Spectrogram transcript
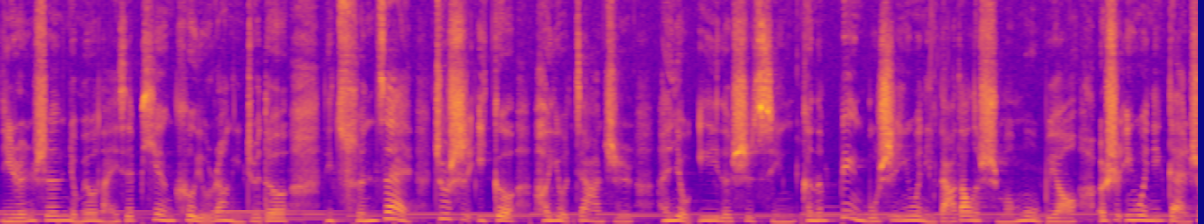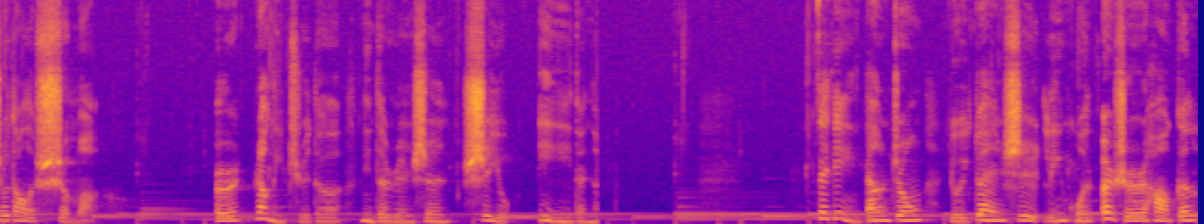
你人生有没有哪一些片刻，有让你觉得你存在就是一个很有价值、很有意义的事情？可能并不是因为你达到了什么目标，而是因为你感受到了什么，而让你觉得你的人生是有意义的呢？在电影当中有一段是灵魂二十二号跟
